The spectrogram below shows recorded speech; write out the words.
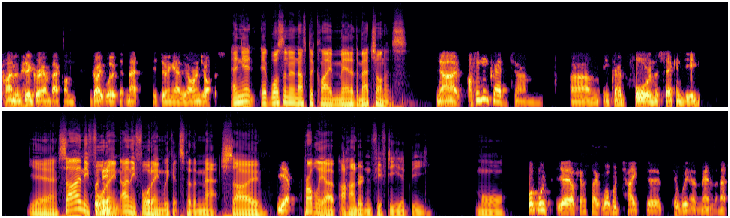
claim a bit of ground back on great work that Matt is doing out of the Orange office. and yet it wasn't enough to claim man of the match honours. No, I think he grabbed um, um, he grabbed four in the second dig. Yeah. So only 14 only 14 wickets for the match. So Yeah. probably a 150 would be more. What would yeah? I was going to say what would take to to win a man of the match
